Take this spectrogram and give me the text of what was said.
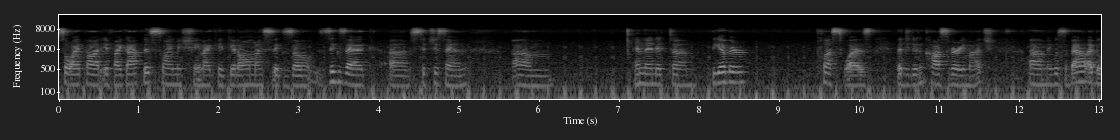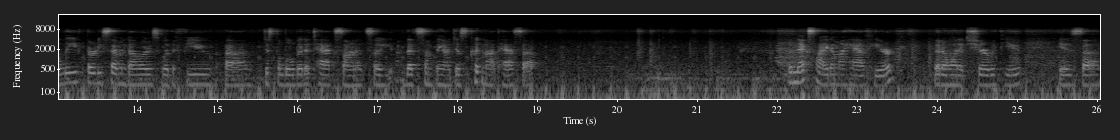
So I thought if I got this sewing machine, I could get all my zigzag uh, stitches in. Um, and then it, um, the other plus was that it didn't cost very much. Um, it was about, I believe, $37 with a few, uh, just a little bit of tax on it. So that's something I just could not pass up. The next item I have here that I wanted to share with you is um,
